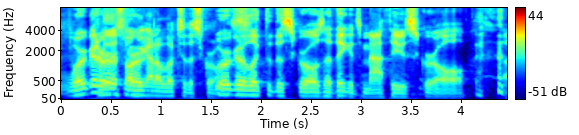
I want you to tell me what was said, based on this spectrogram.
We're gonna For this one, we got to look to the scrolls. We're gonna look to the scrolls. I think it's Matthew's scroll.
